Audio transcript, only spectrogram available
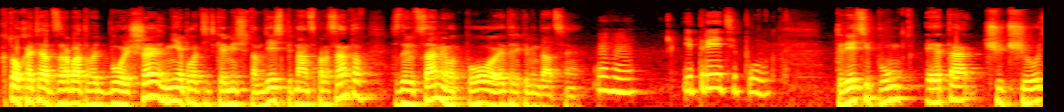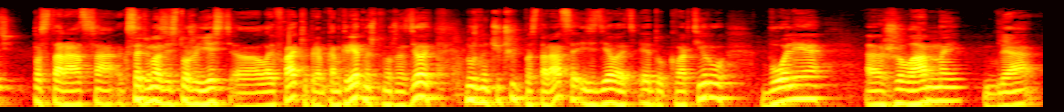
кто хотят зарабатывать больше, не платить комиссию там 10-15%, сдают сами вот по этой рекомендации. Угу. И третий пункт. Третий пункт – это чуть-чуть постараться. Кстати, у нас здесь тоже есть э, лайфхаки, прям конкретно, что нужно сделать. Нужно чуть-чуть постараться и сделать эту квартиру более э, желанной для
